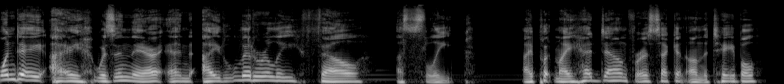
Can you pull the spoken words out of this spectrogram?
One day I was in there and I literally fell asleep. I put my head down for a second on the table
